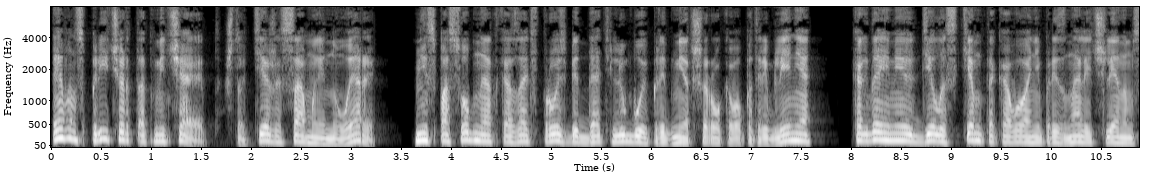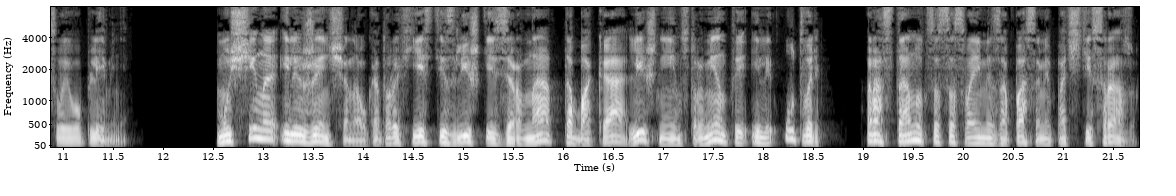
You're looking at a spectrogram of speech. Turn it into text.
Эванс Причард отмечает, что те же самые нуэры не способны отказать в просьбе дать любой предмет широкого потребления, когда имеют дело с кем-то, кого они признали членом своего племени. Мужчина или женщина, у которых есть излишки зерна, табака, лишние инструменты или утварь, расстанутся со своими запасами почти сразу.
